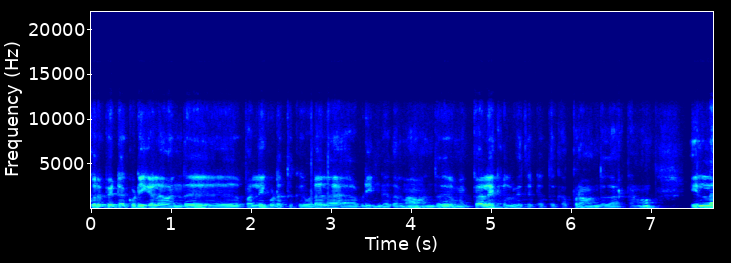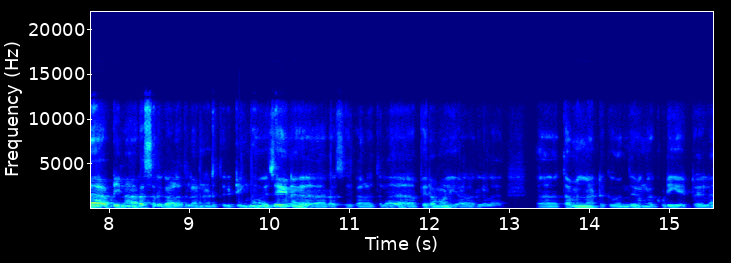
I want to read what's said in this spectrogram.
குறிப்பிட்ட குடிகளை வந்து பள்ளிக்கூடத்துக்கு விடலை அப்படிங்கிறதெல்லாம் வந்து மெக்காலே கல்வி திட்டத்துக்கு அப்புறம் வந்ததாக இருக்கணும். இல்லை அப்படின்னா அரசர் காலத்துலன்னு எடுத்துக்கிட்டிங்கன்னா விஜயநகர அரசு காலத்தில் பிறமொழியாளர்களை தமிழ்நாட்டுக்கு வந்து இவங்க குடியேற்றையில்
